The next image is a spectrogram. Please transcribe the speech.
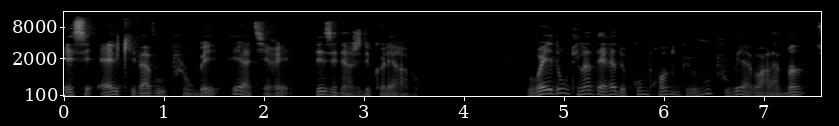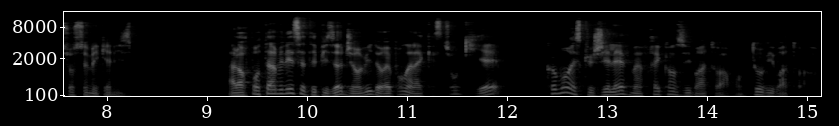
et c'est elle qui va vous plomber et attirer des énergies de colère à vous. Vous voyez donc l'intérêt de comprendre que vous pouvez avoir la main sur ce mécanisme. Alors pour terminer cet épisode, j'ai envie de répondre à la question qui est comment est-ce que j'élève ma fréquence vibratoire, mon taux vibratoire?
